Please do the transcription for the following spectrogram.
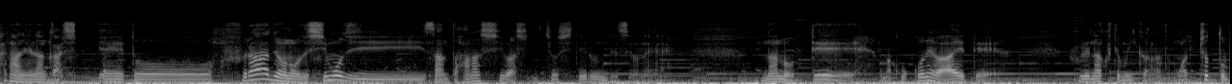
ただね、なんか、えっ、ー、と、フラージョの下地さんと話は一応してるんですよね。なので、まあ、ここではあえて触れなくてもいいかなと、まあ、ちょっと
